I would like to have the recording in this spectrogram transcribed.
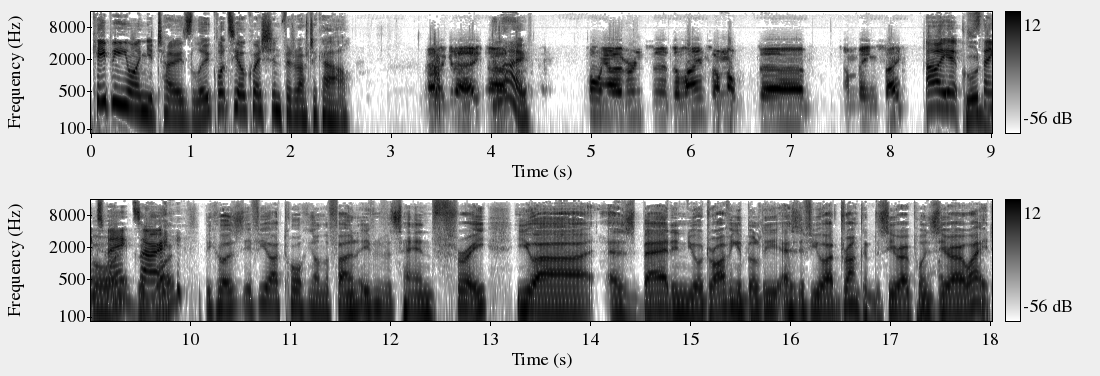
keeping you on your toes. Luke, what's your question for Dr. Karl? Uh, g'day. Uh, Hello. Pulling over into the lane, so I'm not. Uh, I'm being safe. Oh, yeah. Good Thanks, boy, mate. good Sorry. boy. Because if you are talking on the phone, even if it's hand free, you are as bad in your driving ability as if you are drunk at 0.08.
